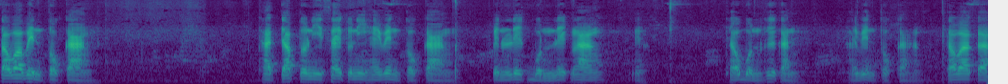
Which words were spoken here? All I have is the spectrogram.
แต่ว่าเว้นตัวกลาง ถ้าจับตัวนี้ใส่ตัวนี้ให้เว้นตัวกลาง เป็นเลขบนเลขล่างเนี่ยแถวบนคือกันให้เว้นตัวกลาง แต่ว่าก็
